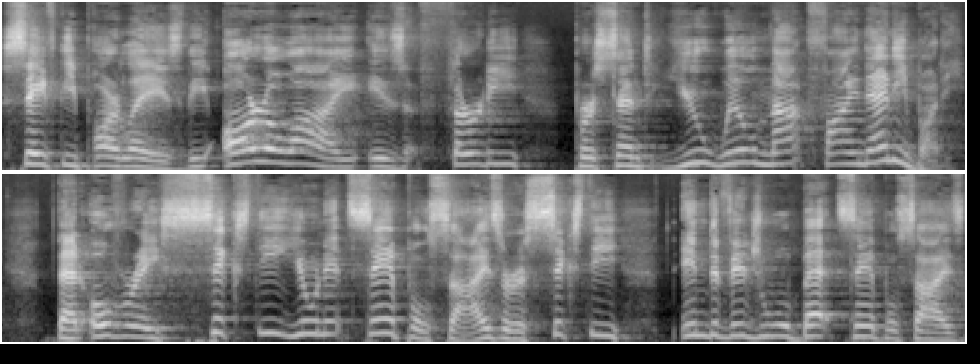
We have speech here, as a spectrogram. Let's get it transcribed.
safety parlays. The ROI is 30%. You will not find anybody that over a 60 unit sample size or a 60 individual bet sample size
